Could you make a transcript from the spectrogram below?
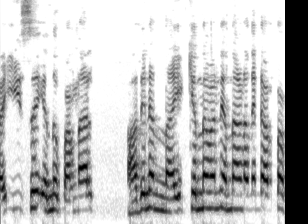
റയീസ് എന്ന് പറഞ്ഞാൽ അതിനെ നയിക്കുന്നവൻ എന്നാണ് അതിന്റെ അർത്ഥം.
